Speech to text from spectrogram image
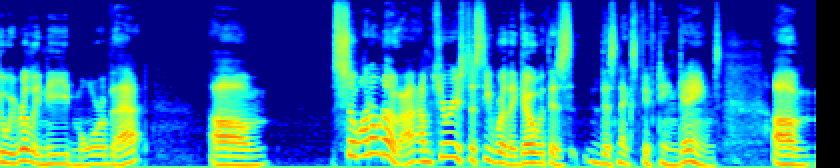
do we really need more of that? Um, so I don't know. I, am curious to see where they go with this this next 15 games. Um,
